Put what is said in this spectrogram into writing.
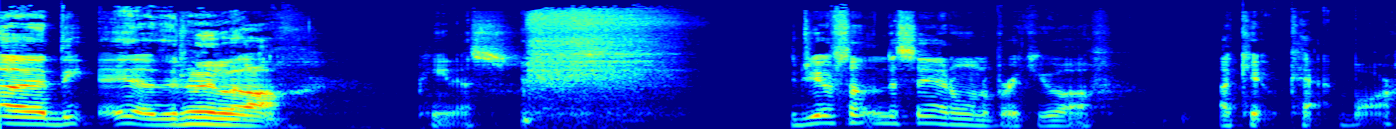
uh, the uh, penis. Did you have something to say? I don't want to break you off. A cat, cat bar.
